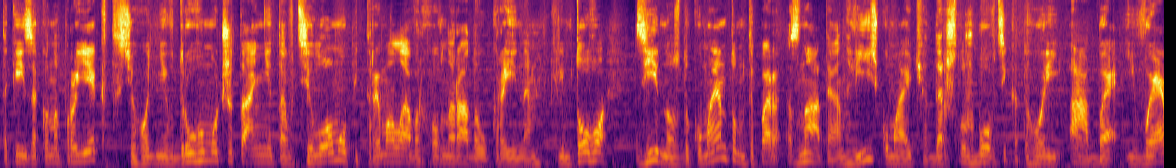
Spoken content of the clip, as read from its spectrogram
Такий законопроєкт сьогодні в другому читанні та в цілому підтримала Верховна Рада України. Крім того, згідно з документом, тепер знати англійську мають держслужбовці категорій А, Б і В,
